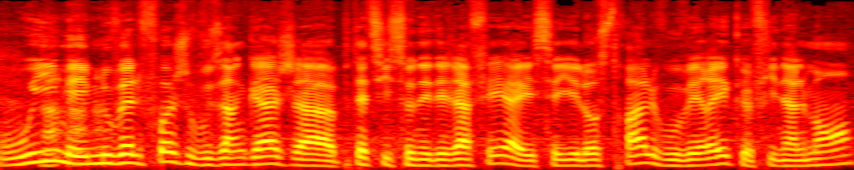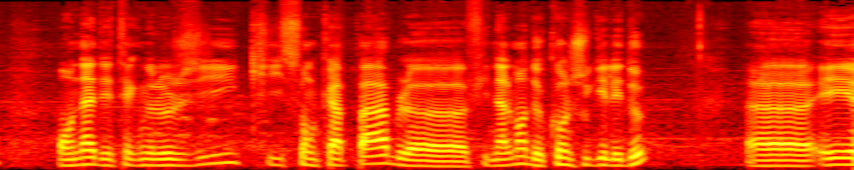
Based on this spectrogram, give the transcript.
Oui, mais une nouvelle fois, je vous engage à, peut-être si ce n'est déjà fait, à essayer l'Austral. Vous verrez que finalement, on a des technologies qui sont capables euh, finalement de conjuguer les deux. Et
